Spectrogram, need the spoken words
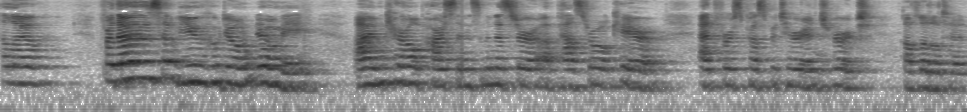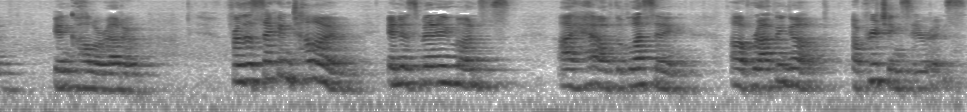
Hello. For those of you who don't know me, I'm Carol Parsons, Minister of Pastoral Care at First Presbyterian Church of Littleton in Colorado. For the second time in as many months, I have the blessing of wrapping up a preaching series.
